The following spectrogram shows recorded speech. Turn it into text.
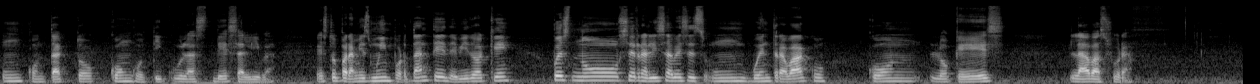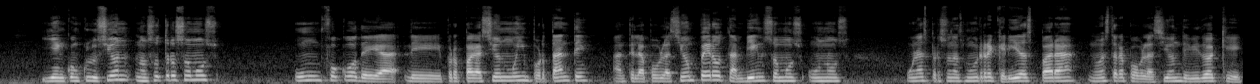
un contacto con gotículas de saliva. Esto para mí es muy importante debido a que pues no se realiza a veces un buen trabajo con lo que es la basura. Y en conclusión, nosotros somos un foco de, propagación muy importante ante la población, pero también somos unos, unas personas muy requeridas para nuestra población debido a que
